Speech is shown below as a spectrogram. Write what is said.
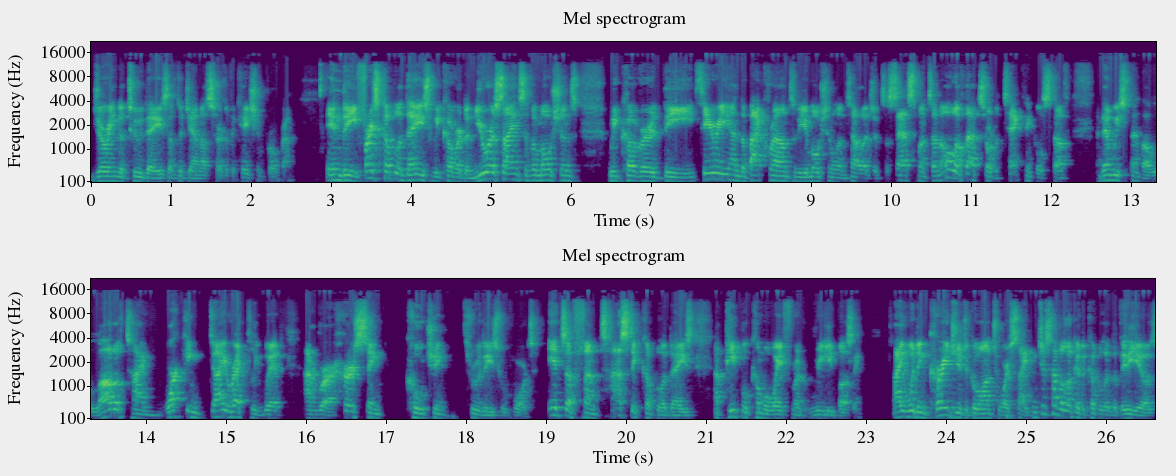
during the two days of the GENOS certification program. In the first couple of days, we covered the neuroscience of emotions. We covered the theory and the background to the emotional intelligence assessments and all of that sort of technical stuff. And then we spent a lot of time working directly with and rehearsing coaching through these reports. It's a fantastic couple of days, and people come away from it really buzzing. I would encourage you to go onto our site and just have a look at a couple of the videos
